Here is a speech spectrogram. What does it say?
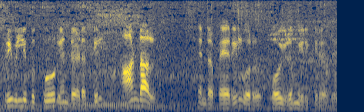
ஸ்ரீவில்லிபுத்தூர் என்ற இடத்தில் ஆண்டாள் என்ற பெயரில் ஒரு கோயிலும் இருக்கிறது.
